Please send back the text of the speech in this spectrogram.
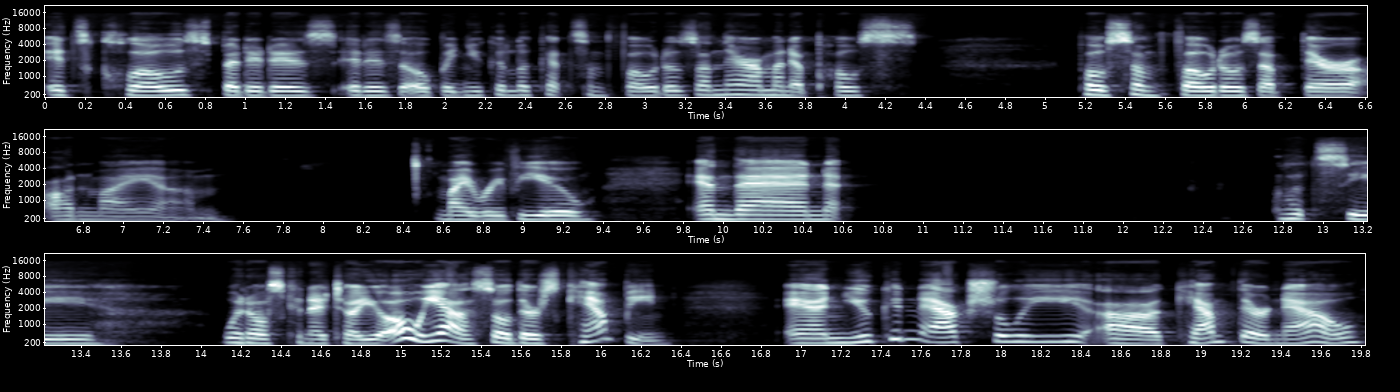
it's closed, but it is it is open. You can look at some photos on there. I'm gonna post post some photos up there on my um my review. And then let's see, what else can I tell you? Oh yeah, so there's camping. And you can actually uh, camp there now.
